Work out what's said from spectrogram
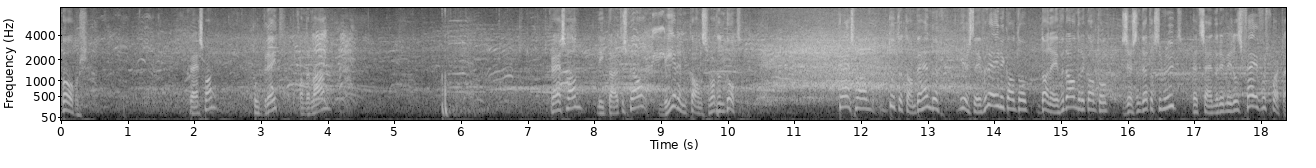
Bogers. Krijgsman. Goed breed. Van der Laan. Krijgsman, niet buitenspel. Weer een kans, wat een dot. Krijgsman doet het dan behendig. Eerst even de ene kant op, dan even de andere kant op. 36e minuut. Het zijn er inmiddels vijf voor Sparta.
